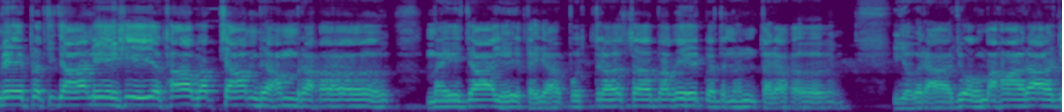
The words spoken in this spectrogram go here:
में प्रतिजाने ही यथा वक्षाम्यहम रह मई जाये तय पुत्र, स भवे तदनंतर युवराजो महाराज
